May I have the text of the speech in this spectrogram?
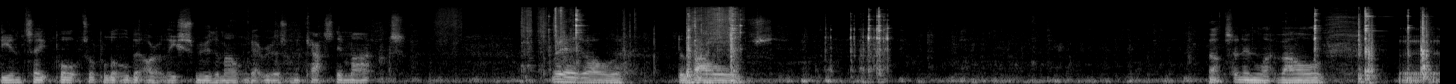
the intake ports up a little bit or at least smooth them out and get rid of some casting marks There's all the, the valves. That's an inlet valve. Uh,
